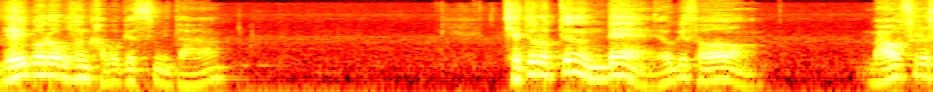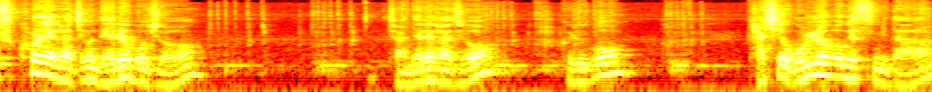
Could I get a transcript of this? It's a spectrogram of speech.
네이버로 우선 가보겠습니다. 제대로 뜨는데 여기서 마우스를 스크롤 해가지고 내려보죠. 자, 내려가죠. 그리고 다시 올려보겠습니다.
